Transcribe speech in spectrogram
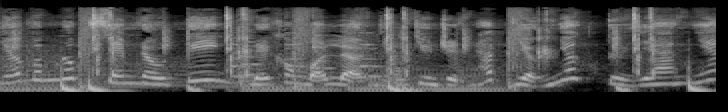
Nhớ bấm nút xem đầu tiên để không bỏ lỡ những chương trình hấp dẫn nhất từ Giang nhé!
